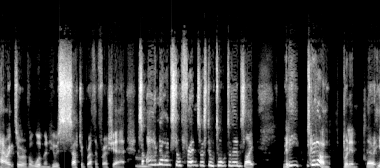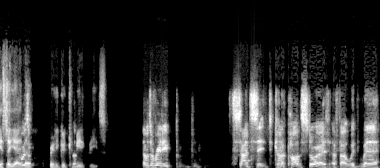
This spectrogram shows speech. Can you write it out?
character of a woman who is such a breath of fresh air. Mm. oh no, I'm still friends. I still talk to them. It's like, really? What's going on? Brilliant. There, yeah. So yeah, they're really good comedic beats. that was a really sad kind of part of the story I, I felt with where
